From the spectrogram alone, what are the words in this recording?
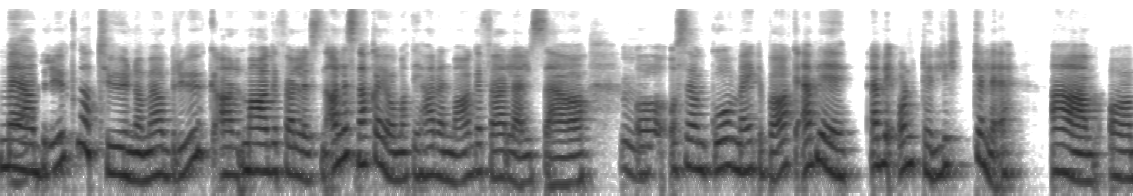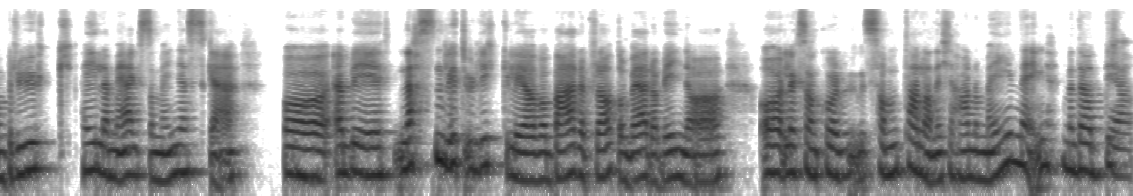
Med Ja. å bruke naturen og med å bruke all, magefølelsen. Alle snakker jo om at de har en magefølelse. og Mm. og, og så gå mer tilbake. Jeg blir, jeg blir ordentlig lykkelig av å bruke hele meg som menneske. Og jeg blir nesten litt ulykkelig av å bare prate om vær og vind, og, og liksom hvor samtalene ikke har noe mening. Men det å dykke Ja.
